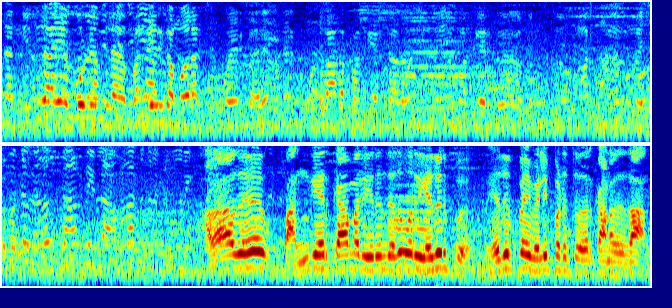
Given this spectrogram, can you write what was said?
சார் நிதி ஆயோக் கூட்டத்தில் பங்கேற்க முதலமைச்சர் போயிருக்காரு. இதற்கு முன்பாக பங்கேற்காதவர் இன்றையும் பங்கேற்கிறார் அப்படின்னு விமர்சனம் முன்வைக்கப்பட்டது அதாவது பங்கேற்காமல் இருந்தது ஒரு எதிர்ப்பு. எதிர்ப்பை வெளிப்படுத்துவதற்கானதுதான்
